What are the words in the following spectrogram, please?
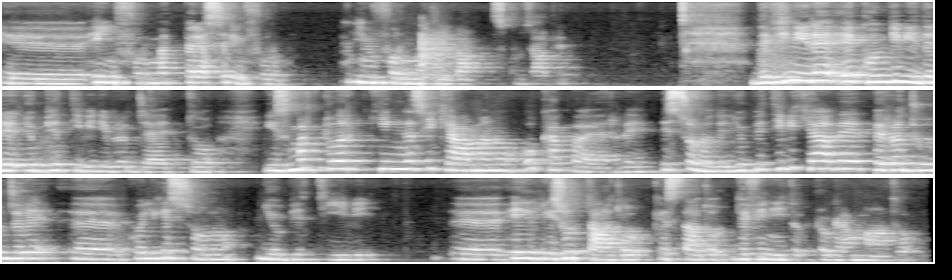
eh, per essere inform informativa. Scusate. Definire e condividere gli obiettivi di progetto. I smart working si chiamano OKR e sono degli obiettivi chiave per raggiungere eh, quelli che sono gli obiettivi eh, e il risultato che è stato definito e programmato.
